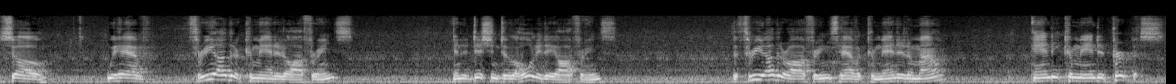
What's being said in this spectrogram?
So we have three other commanded offerings in addition to the holy day offerings. The three other offerings have a commanded amount and a commanded purpose.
